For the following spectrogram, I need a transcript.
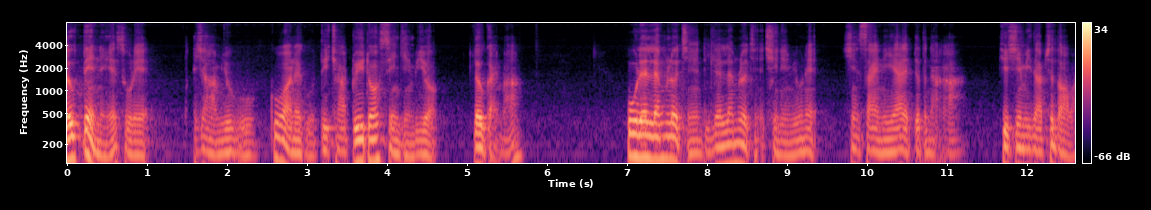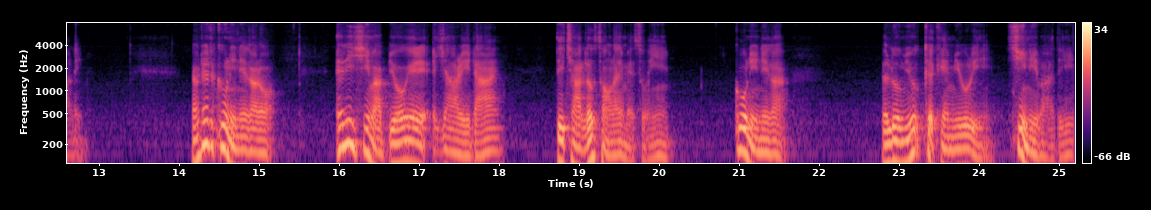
လှုပ်တဲ့နယ်ဆိုတဲ့ အရာမျိုးကိုကိုယ့်ဟာနဲ့ကိုယ်တေချာတွေးတောဆင်ခြင်ပြီးတော့လောက်ကင်ပါဟိုလဲလက်မလွတ်ခြင်းဒီလဲလက်မလွတ်ခြင်းအခြေအနေမျိုးနဲ့ရင်ဆိုင်နေရတဲ့ပြဿနာကဖြေရှင်းပြီးသားဖြစ်သွားပါလိမ့်မယ်နောက်တစ်ခုအနေနဲ့ကတော့အဲ့ဒီရှိမှပြောခဲ့တဲ့အရာတွေတိုင်းတေချာလှုပ်ဆောင်လိုက်မယ်ဆိုရင်ကိုယ့်အနေနဲ့ကဘယ်လိုမျိုးအခက်အခဲမျိုးတွေရှိနေပါသေး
